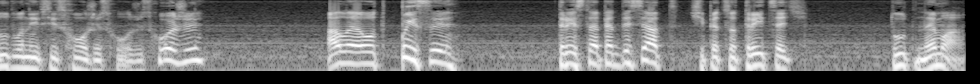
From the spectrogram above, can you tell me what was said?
тут вони всі схожі, схожі, схожі. Але от писи 350 чи 530 тут нема.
